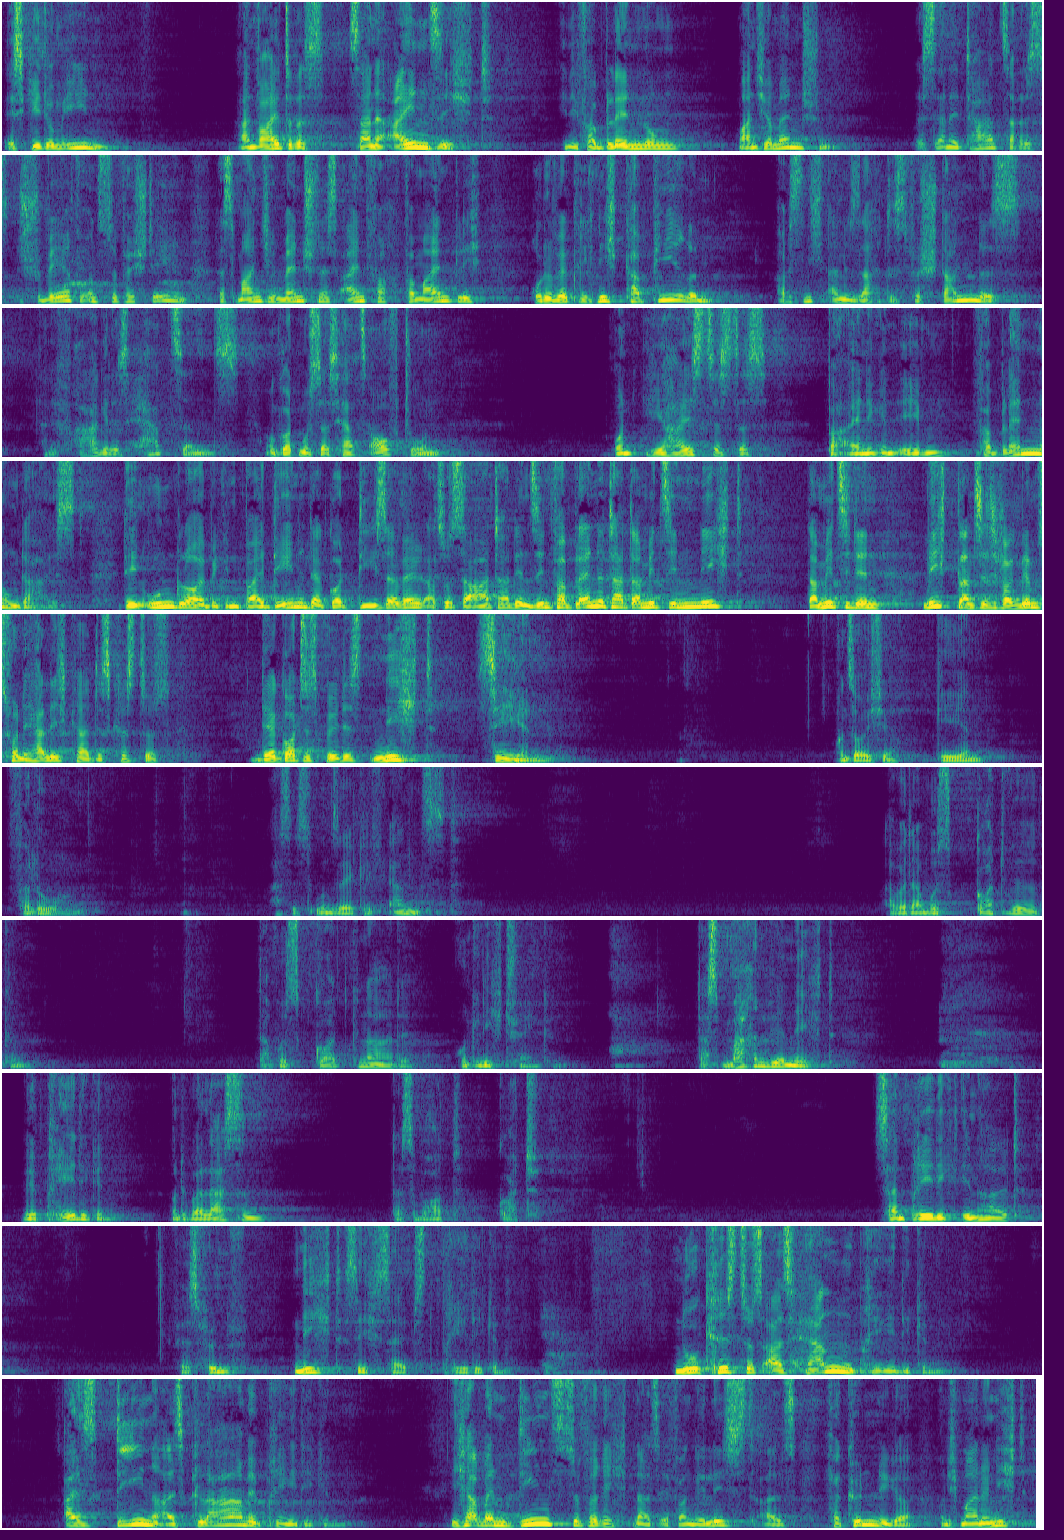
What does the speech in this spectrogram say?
Es geht um ihn. Ein weiteres, seine Einsicht in die Verblendung mancher Menschen. Das ist eine Tatsache. Das ist schwer für uns zu verstehen, dass manche Menschen es einfach vermeintlich oder wirklich nicht kapieren. Aber es ist nicht eine Sache des Verstandes, eine Frage des Herzens. Und Gott muss das Herz auftun. Und hier heißt es, dass bei einigen eben Verblendung da ist. Den Ungläubigen, bei denen der Gott dieser Welt, also Satan, den Sinn verblendet hat, damit sie nicht, damit sie den Lichtglanz des Evangeliums von der Herrlichkeit des Christus, der Gottesbildes nicht sehen. Und solche gehen verloren. Das ist unsäglich ernst. Aber da muss Gott wirken. Da muss Gott Gnade und Licht schenken. Das machen wir nicht. Wir predigen und überlassen das Wort Gott. Sein Predigtinhalt, Vers 5, nicht sich selbst predigen. Nur Christus als Herrn predigen, als Diener, als Sklave predigen. Ich habe einen Dienst zu verrichten als Evangelist, als Verkündiger. Und ich meine nicht,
